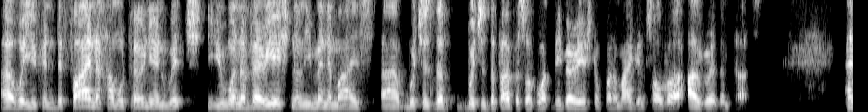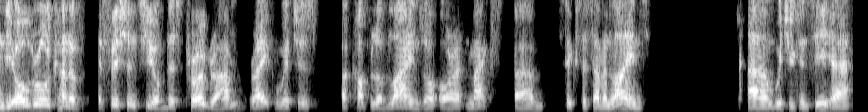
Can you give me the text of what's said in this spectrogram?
uh, where you can define a Hamiltonian which you want to variationally minimize, uh, which is the which is the purpose of what the variational quantum eigensolver algorithm does. And the overall kind of efficiency of this program, right, which is a couple of lines or, or at max um, six to seven lines, uh, which you can see here,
